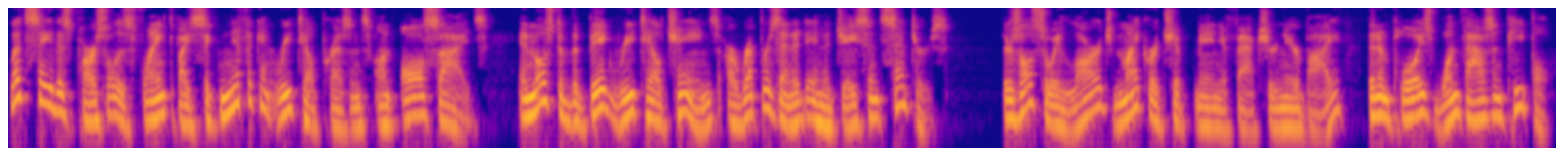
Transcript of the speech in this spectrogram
Let's say this parcel is flanked by significant retail presence on all sides, and most of the big retail chains are represented in adjacent centers. There's also a large microchip manufacturer nearby that employs 1,000 people.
